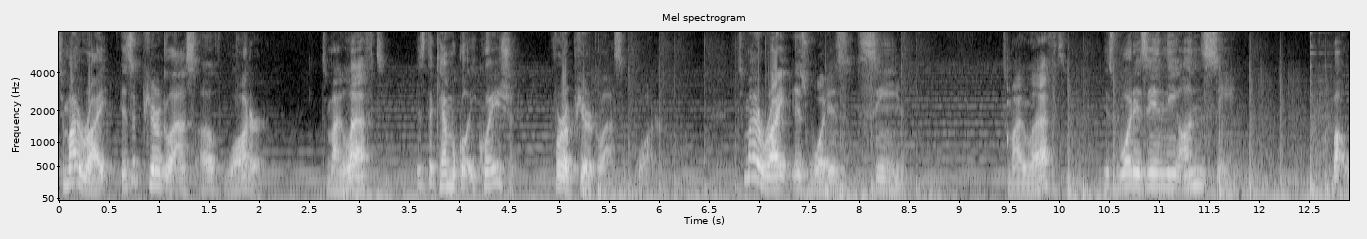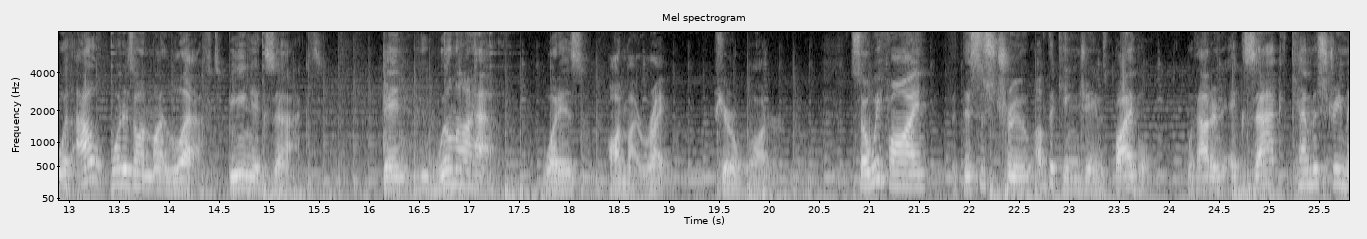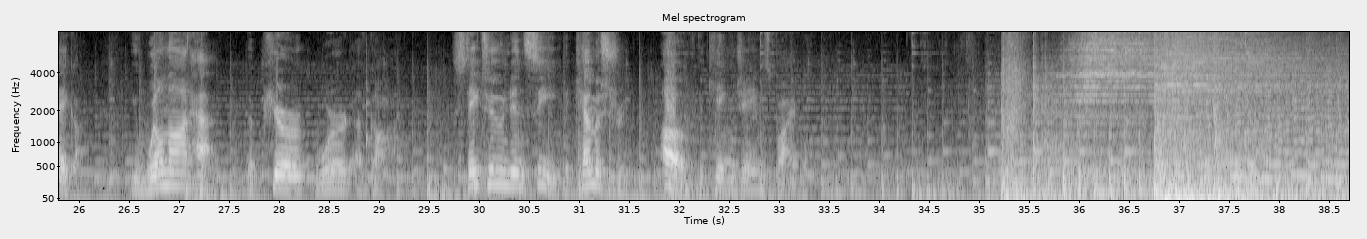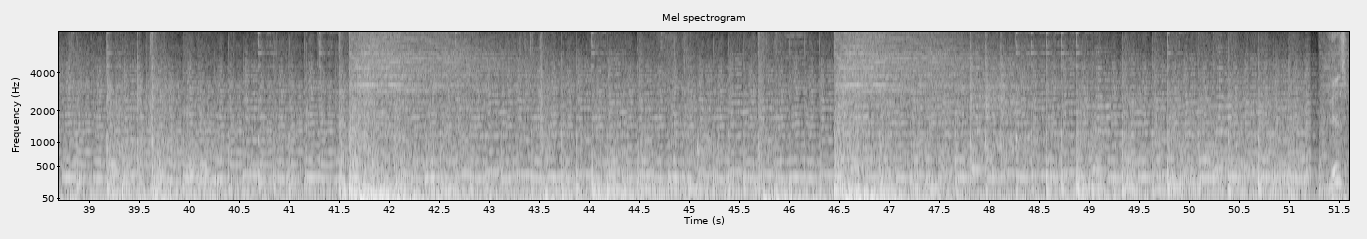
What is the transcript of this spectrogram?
To my right is a pure glass of water. To my left is the chemical equation for a pure glass of water. To my right is what is seen. To my left is what is in the unseen. But without what is on my left being exact, then you will not have what is on my right, pure water. So we find that this is true of the King James Bible. Without an exact chemistry makeup, you will not have the pure Word of God. Stay tuned and see the chemistry of the King James Bible.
